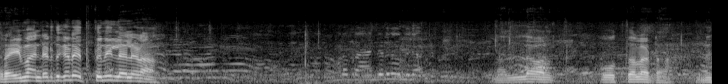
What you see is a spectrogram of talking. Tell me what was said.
റഹീമ എന്റെ അടുത്ത് കണ്ട് എത്തണില്ലല്ലേടാ നല്ല വള- പോത്തുകളാട്ടാ ഇന്ന്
